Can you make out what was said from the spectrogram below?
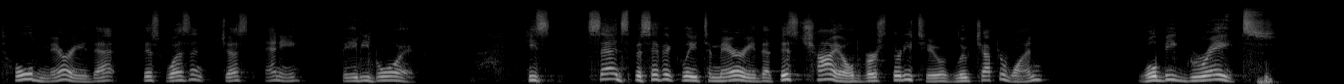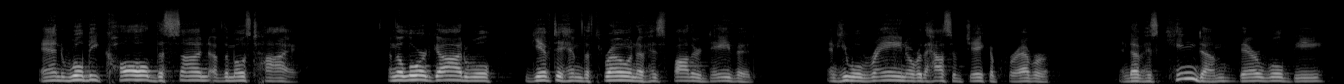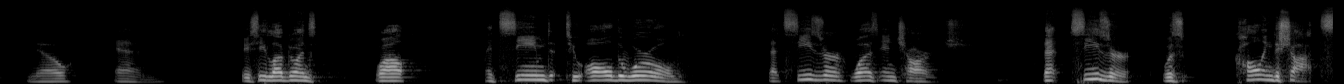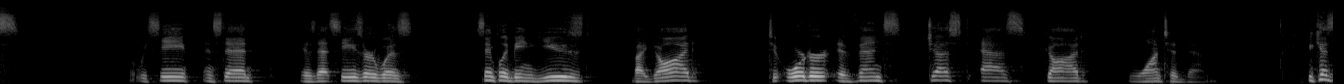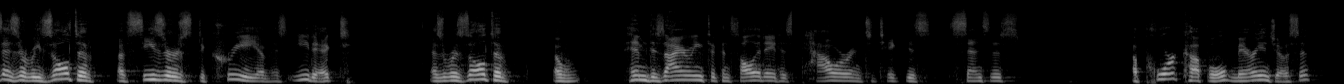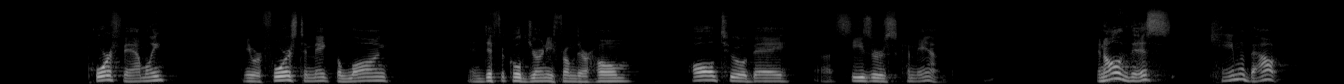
told Mary that this wasn't just any baby boy. He said specifically to Mary that this child, verse 32 of Luke chapter 1, will be great and will be called the Son of the Most High. And the Lord God will give to him the throne of his father David, and he will reign over the house of Jacob forever, and of his kingdom there will be no end. You see, loved ones, while it seemed to all the world that Caesar was in charge, that Caesar was calling the shots, what we see instead is that Caesar was simply being used by God to order events just as God wanted them. Because as a result of, of Caesar's decree, of his edict, as a result of, of him desiring to consolidate his power and to take this census, a poor couple, Mary and Joseph, poor family, they were forced to make the long and difficult journey from their home, all to obey uh, Caesar's command. And all of this came about,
